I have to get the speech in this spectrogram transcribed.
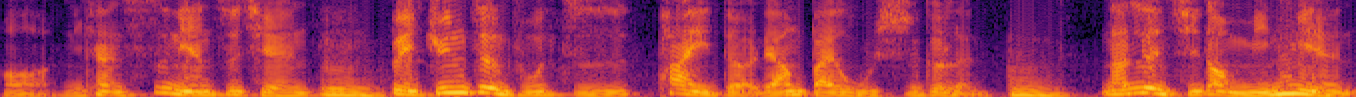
哦，你看四年之前，嗯，被军政府指派的两百五十个人，嗯，那任期到明年。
